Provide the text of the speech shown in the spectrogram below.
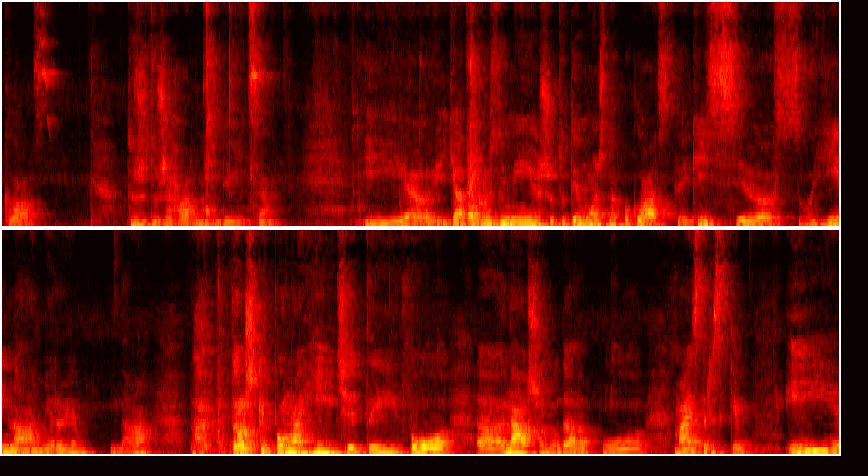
Клас. Дуже-дуже гарно, дивіться. І е, я так розумію, що туди можна покласти якісь е, свої наміри, да? трошки помагічити по е, нашому, да? по майстерськи, і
